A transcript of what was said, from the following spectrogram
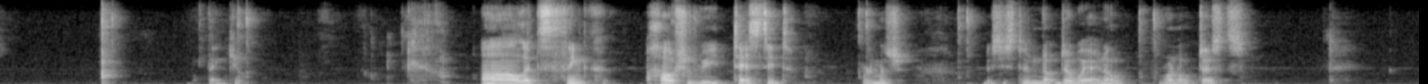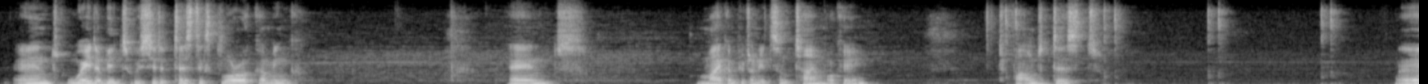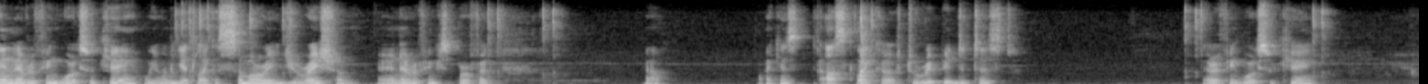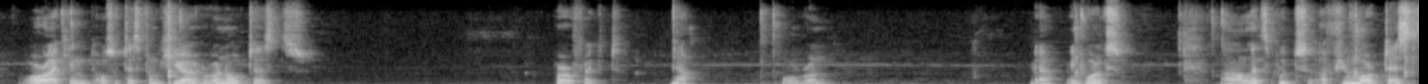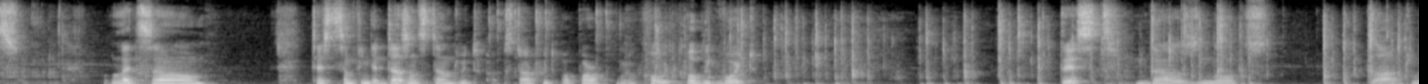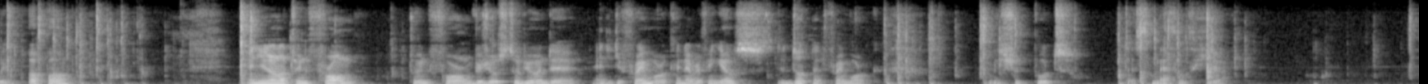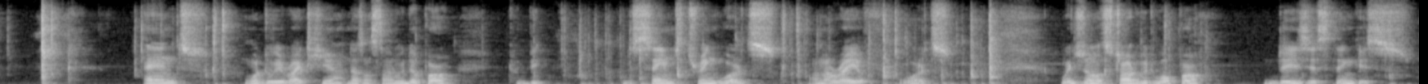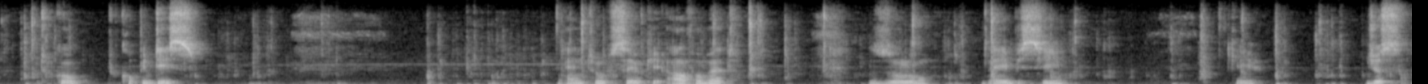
Thank you. Uh, let's think how should we test it. Pretty much this is the, the way I know. Run all tests and wait a bit. We see the test explorer coming. And my computer needs some time okay To found the test. And everything works okay. We even get like a summary duration and everything is perfect. Yeah. I can ask like uh, to repeat the test. Everything works okay or I can also test from here, run all tests. Perfect. Yeah, or run. Yeah, it works. Uh, let's put a few more tests. Let's um, test something that doesn't start with start with upper. We'll call it public void. Test does not start with upper and in order to inform to inform Visual Studio and the entity framework and everything else, the .NET framework, we should put test method here. And what do we write here? Doesn't start with upper. It would be the same string words, an array of words, which do not start with whopper. The easiest thing is to go to copy this and to say okay alphabet Zulu ABC okay just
